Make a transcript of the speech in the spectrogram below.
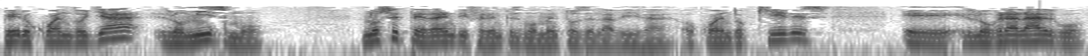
pero cuando ya lo mismo no se te da en diferentes momentos de la vida, o cuando quieres eh, lograr algo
